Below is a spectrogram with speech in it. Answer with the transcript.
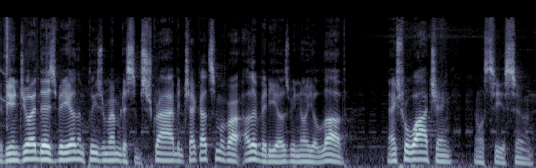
If you enjoyed this video, then please remember to subscribe and check out some of our other videos we know you'll love. Thanks for watching, and we'll see you soon.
